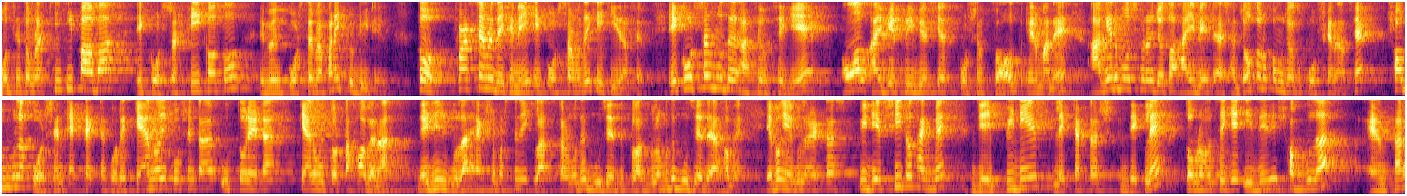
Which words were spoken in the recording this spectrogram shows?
মধ্যে তোমরা কি কি পাবা, এই কোর্সটার ফি কত এবং কোর্সের ব্যাপারে একটু ডিটেল তো ফার্স্টে আমরা দেখে নিই, এই কোর্সটার মধ্যে কি কি আছে। এই কোর্সটার মধ্যে আছে হচ্ছে গিয়ে all IBA previous years question solve এর মানে আগের বছরে যত আইবিএতে আসা, যত রকম যত কোশ্চেন আছে, সবগুলা কোশ্চেন একটা একটা করে কেন এই কোশ্চেনটার উত্তর এটা, কেন উত্তরটা হবে না, এই জিনিসগুলো একশো পার্সেন্ট এই ক্লাসটার মধ্যে বুঝে ক্লাসগুলোর মধ্যে বুঝিয়ে দেওয়া হবে। এবং এগুলোর একটা পিডিএফ শিটও থাকবে, যে পিডিএফ লেকচারটা দেখলে তোমরা হচ্ছে গিয়ে ইজিলি সবগুলা অ্যান্সার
